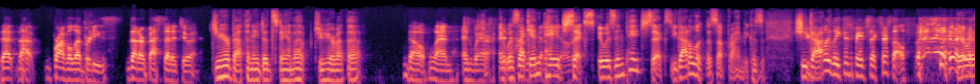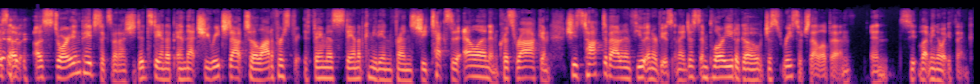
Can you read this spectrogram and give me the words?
that that Bravo celebrities that are best at it do it. Did you hear Bethenny did stand up? Did you hear about that? Know when and where. It was like in get a video page six. It was in page six. You got to look this up, Brian, because she She got probably leaked it to page six herself. there was a, a story in page six about how she did stand up and that she reached out to a lot of her f- famous stand up comedian friends. She texted Ellen and Chris Rock and she's talked about it in a few interviews. And I just implore you to go just research that a little bit and, and see, let me know what you think.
